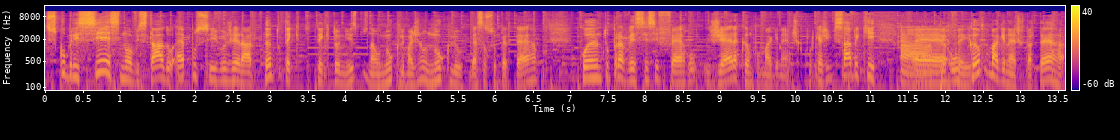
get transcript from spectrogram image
descobrir se esse novo estado é possível gerar tanto tec- tectonismos, né, o núcleo, imagina o núcleo dessa super terra, quanto para ver se esse ferro gera campo magnético. Porque a gente sabe que Ah, é, o campo magnético da Terra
